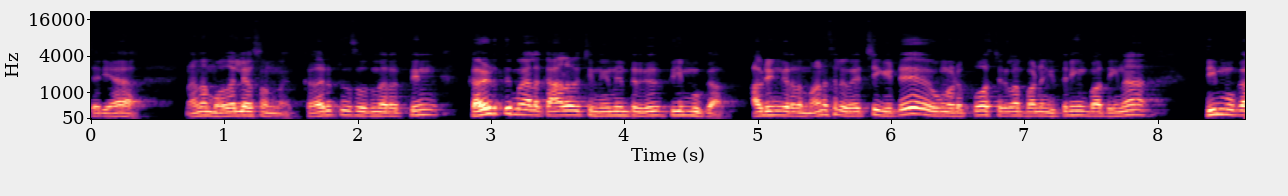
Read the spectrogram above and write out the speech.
சரியா? நான் தான் முதல்ல சொன்னேன். கருத்து சுதந்திரத்தின் கழுத்து மேலே காலை வச்சு நின்றுட்டு இருக்குது திமுக. அப்படிங்கிறத மனசில் வச்சுக்கிட்டு உங்களோட போஸ்ட்டுக்கெல்லாம் பண்ணுங்க. திரும்பி பார்த்தீங்கன்னா திமுக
